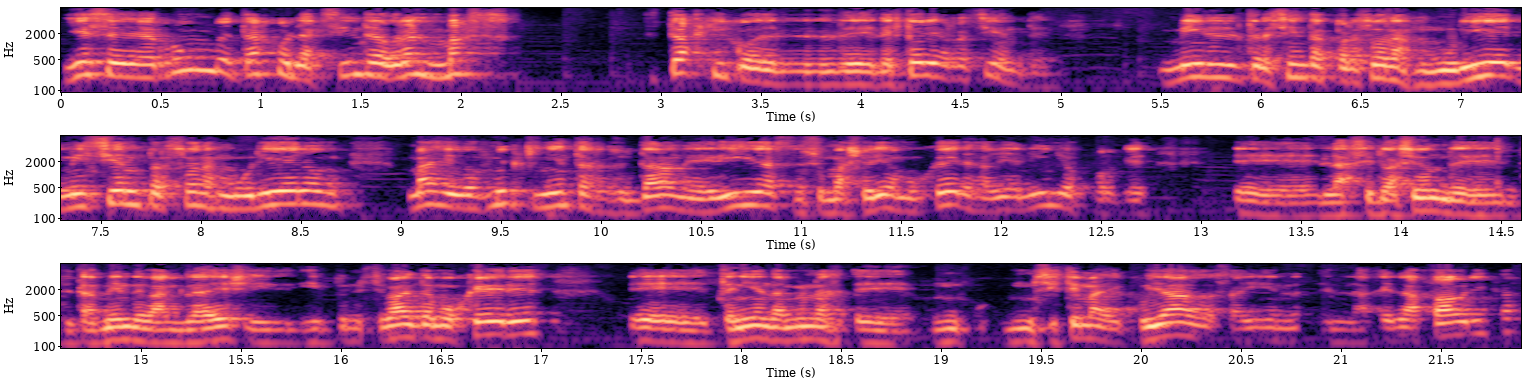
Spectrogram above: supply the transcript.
Y ese derrumbe trajo el accidente laboral más trágico de, la historia reciente. 1.300 personas murieron, 1.100 personas murieron, más de 2.500 resultaron heridas, en su mayoría mujeres, había niños porque eh, la situación de, también de Bangladesh y, principalmente mujeres eh, tenían también eh, un, sistema de cuidados ahí en, la, en la fábrica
